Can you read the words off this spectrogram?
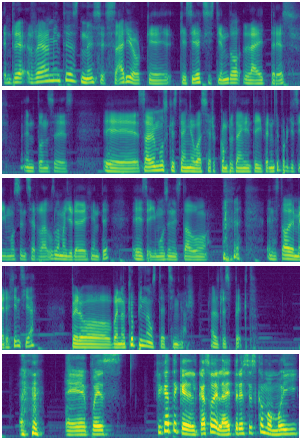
¿realmente es necesario que, que siga existiendo la E3? Entonces, eh, sabemos que este año va a ser completamente diferente porque seguimos encerrados, la mayoría de gente, eh, seguimos en estado, en estado de emergencia. Pero bueno, ¿qué opina usted, señor, al respecto? Eh, pues fíjate que el caso de la E3 es como muy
